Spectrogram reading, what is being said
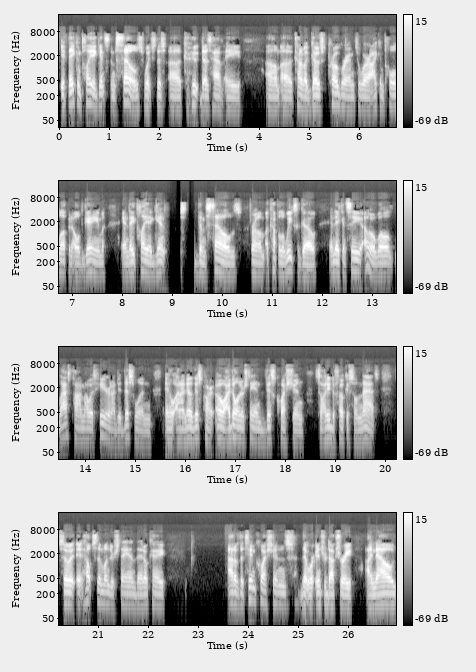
If they can play against themselves, which this uh, Kahoot does have a, um, a kind of a ghost program to where I can pull up an old game and they play against themselves from a couple of weeks ago and they can see, oh, well, last time I was here and I did this one, and, and I know this part. Oh, I don't understand this question, so I need to focus on that. So it, it helps them understand that, okay, out of the 10 questions that were introductory, I now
